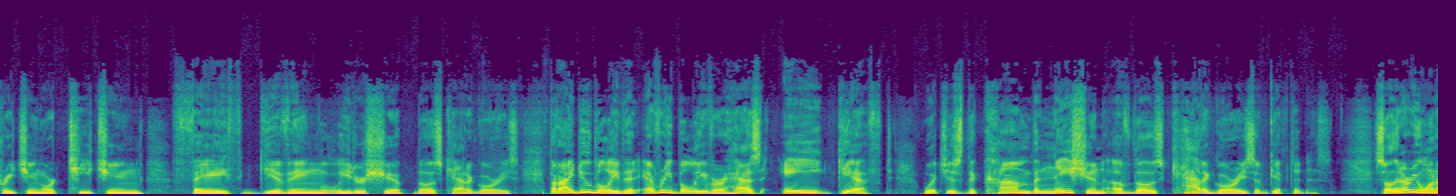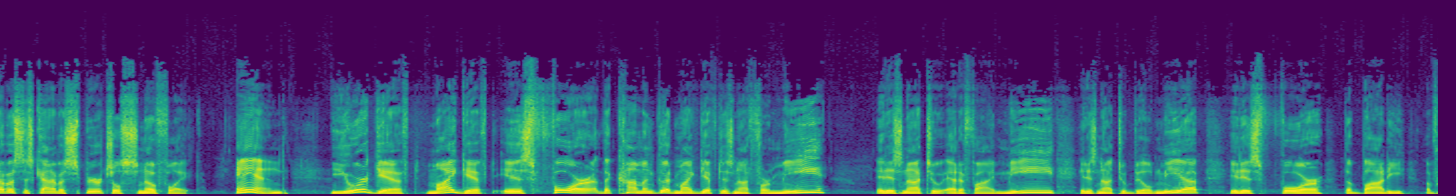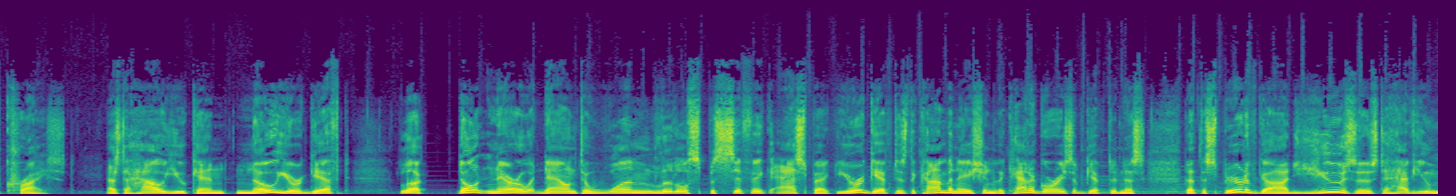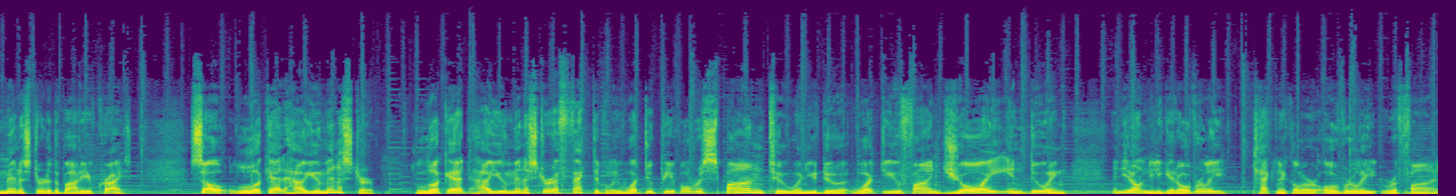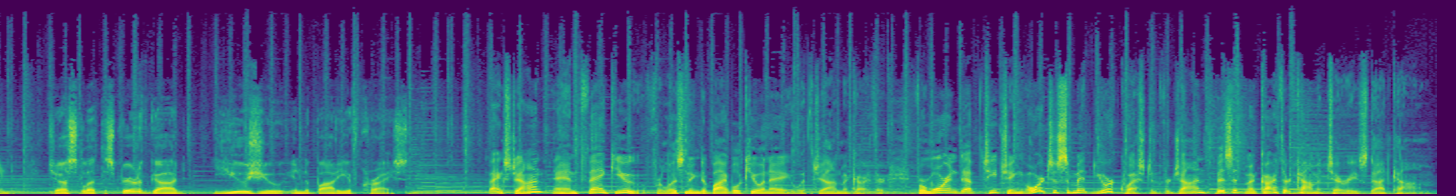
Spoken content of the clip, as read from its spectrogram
preaching or teaching, faith, giving, leadership, those categories. But I do believe that every believer has a gift, which is the combination of those categories of giftedness. So that every one of us is kind of a spiritual snowflake. And your gift, my gift, is for the common good. My gift is not for me. It is not to edify me. It is not to build me up. It is for the body of Christ as to how you can know your gift, look, don't narrow it down to one little specific aspect. Your gift is the combination of the categories of giftedness that the Spirit of God uses to have you minister to the body of Christ. So look at how you minister. Look at how you minister effectively. What do people respond to when you do it? What do you find joy in doing? And you don't need to get overly technical or overly refined. Just let the Spirit of God use you in the body of Christ. Thanks, John, and thank you for listening to Bible Q&A with John MacArthur. For more in-depth teaching or to submit your question for John, visit macarthurcommentaries.com.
